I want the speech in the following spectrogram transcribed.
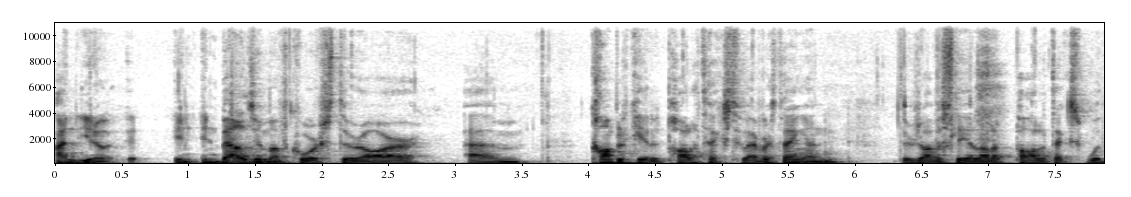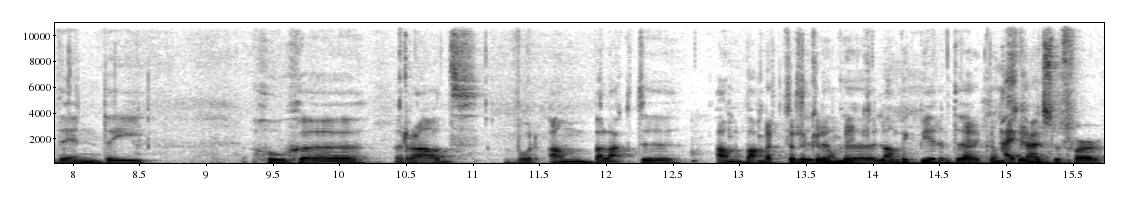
and, you know, in, in Belgium, of course, there are um, complicated politics to everything, and there's obviously a lot of politics within the Hoge Raad voor Ambachtelijke Ambachtelijke Lambic. Lambic the High. Council for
